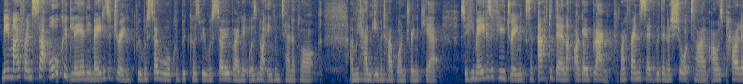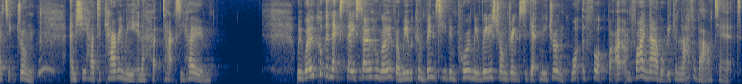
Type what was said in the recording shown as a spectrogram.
Me and my friend sat awkwardly and he made us a drink. We were so awkward because we were sober and it was not even 10 o'clock and we hadn't even had one drink yet. So he made us a few drinks and after then I go blank. My friend said within a short time I was paralytic drunk and she had to carry me in a taxi home. We woke up the next day so hungover and we were convinced he'd been pouring me really strong drinks to get me drunk. What the fuck? But I, I'm fine now, but we can laugh about it.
